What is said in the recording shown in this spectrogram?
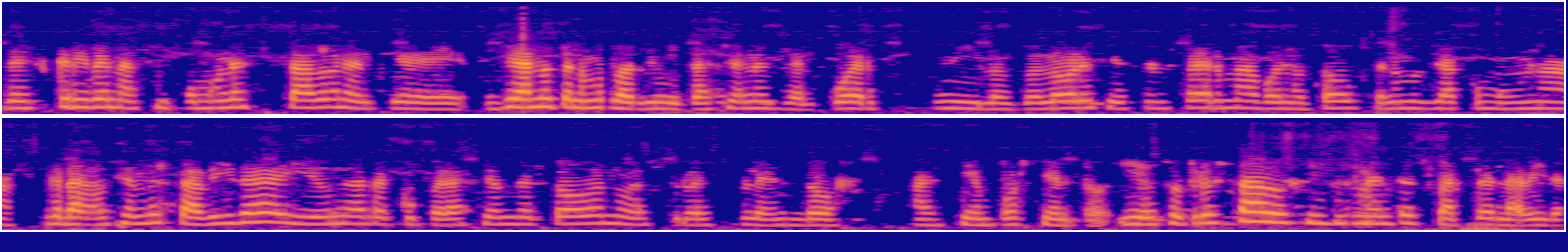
Describen así como un estado en el que ya no tenemos las limitaciones del cuerpo, ni los dolores, si está enferma, bueno, todos tenemos ya como una graduación de esta vida y una recuperación de todo nuestro esplendor al 100%. Y es otro estado, simplemente es parte de la vida.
